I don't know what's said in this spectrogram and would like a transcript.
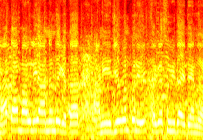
माता माऊली आनंद घेतात आणि जेवण पण आहे. सगळ्या सुविधा आहेत त्यांना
